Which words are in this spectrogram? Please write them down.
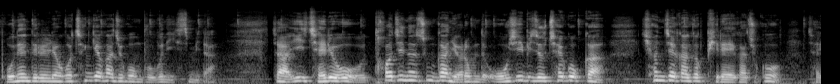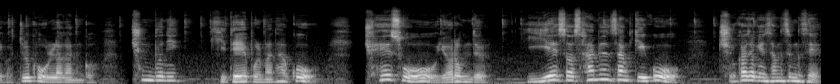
보내드리려고 챙겨가지고 온 부분이 있습니다. 자, 이 재료 터지는 순간 여러분들 52주 최고가 현재 가격 비례해가지고 자, 이거 뚫고 올라가는 거 충분히 기대해 볼만 하고 최소 여러분들 2에서 3연상 끼고 추가적인 상승세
